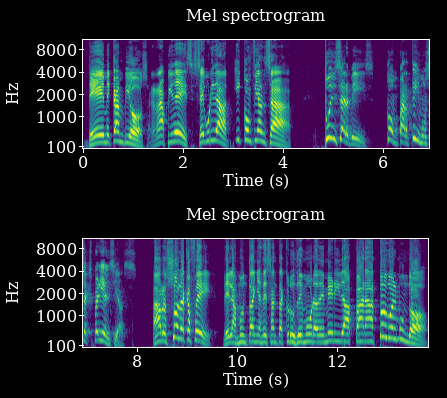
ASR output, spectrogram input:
DM Cambios, rapidez, seguridad y confianza. Twin Service, compartimos experiencias. Arzola Café, de las montañas de Santa Cruz de Mora de Mérida para todo el mundo.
